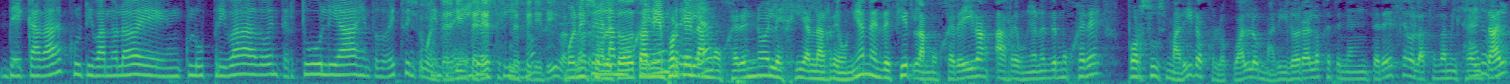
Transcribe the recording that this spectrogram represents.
décadas cultivándolo en club privados, en tertulias, en todo esto. Sí, tener intereses, en definitiva. Bueno, y sobre todo también porque las mujeres no elegían las reuniones, es decir, las mujeres iban a reuniones de mujeres por sus maridos, con lo cual los maridos eran los que tenían intereses o lazos de amistad y tal,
